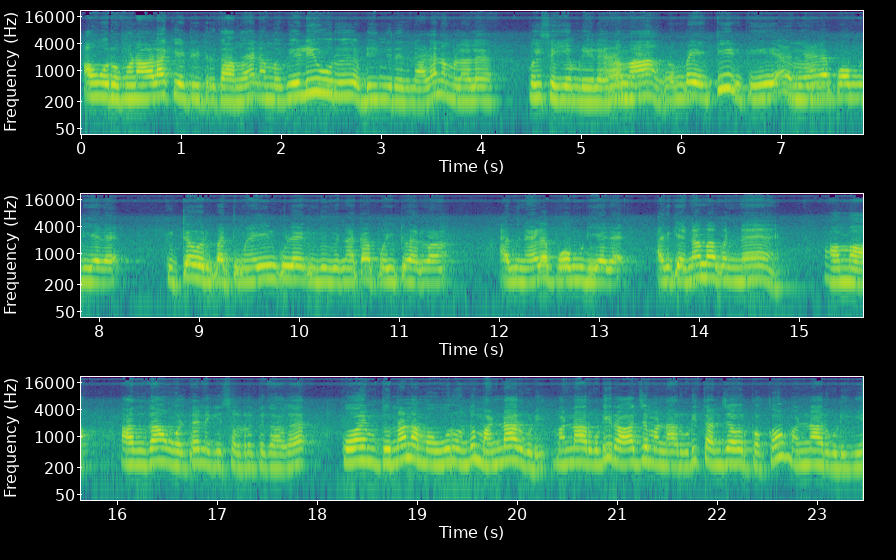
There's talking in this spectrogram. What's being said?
அவங்க ரொம்ப நாளாக கேட்டுட்டு இருக்காங்க. நம்ம வெளியூர் அப்படிங்கிறதுனால நம்மளால் போய் செய்ய முடியல. என்னம்மா? ரொம்ப எட்டி இருக்கு. அதனால போக முடியலை. கிட்ட ஒரு பத்து மைலுக்குள்ளே இருந்ததுனாக்கா போயிட்டு வரலாம். அதனால போக முடியலை. அதுக்கு என்னம்மா பண்ணேன் ஆமாம் அதுதான் உங்கள்கிட்ட இன்றைக்கி சொல்கிறதுக்காக கோயம்புத்தூர்னா நம்ம ஊர் வந்து மன்னார்குடி. மன்னார்குடி ராஜ மன்னார்குடி தஞ்சாவூர் பக்கம் மன்னார்குடிங்க.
